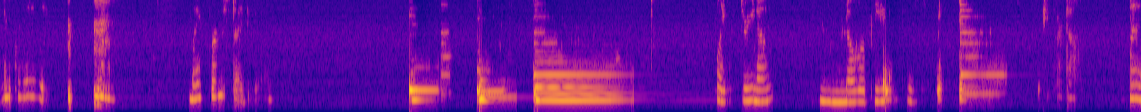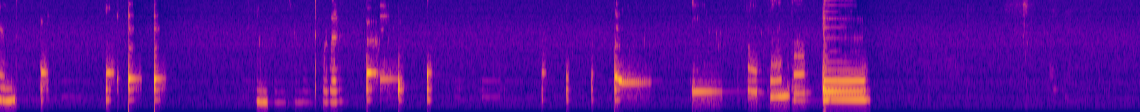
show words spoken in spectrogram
ukulele. my first idea. Like three notes, no repeat, because repeats are dumb. And play something to better.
